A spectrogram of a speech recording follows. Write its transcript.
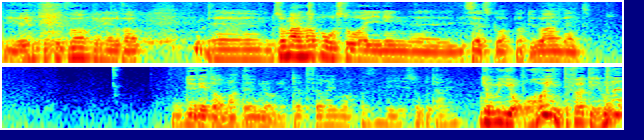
Vi har hittat ett vapen i alla fall. Ehm, som andra påstår i din, eh, ditt sällskap att du har använt. Du vet om att det är olagligt att föra in vapen i Storbritannien? Ja, men jag har inte fört in det.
